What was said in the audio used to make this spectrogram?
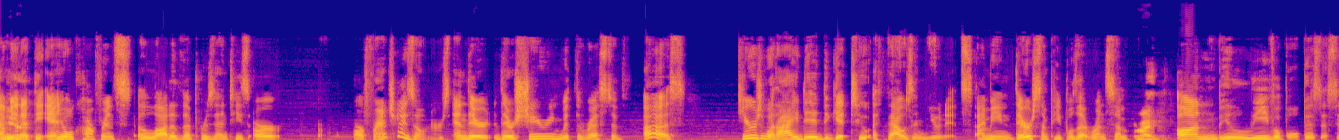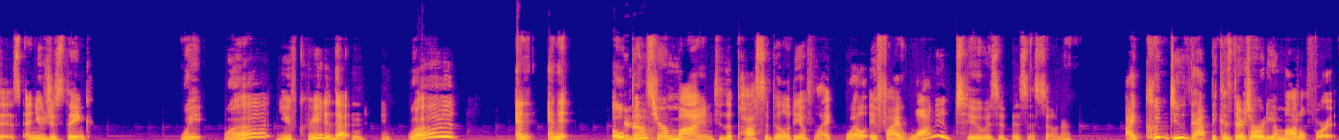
I mean, yeah. at the annual conference, a lot of the presentees are are franchise owners, and they're they're sharing with the rest of us. Here's what I did to get to a thousand units. I mean, there are some people that run some right. unbelievable businesses, and you just think, wait, what? You've created that and, what? And and it opens your mind to the possibility of like, well, if I wanted to as a business owner, I could do that because there's already a model for it.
